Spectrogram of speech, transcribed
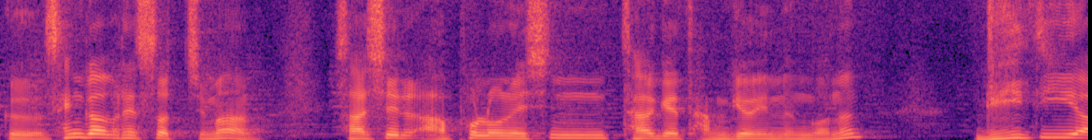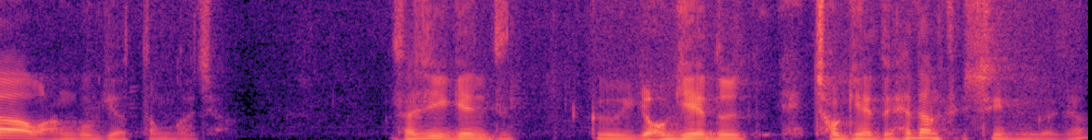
그 생각을 했었지만 사실 아폴론의 신탁에 담겨 있는 거는 리디아 왕국이었던 거죠. 사실 이게 그 여기에도 저기에도 해당될 수 있는 거죠.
